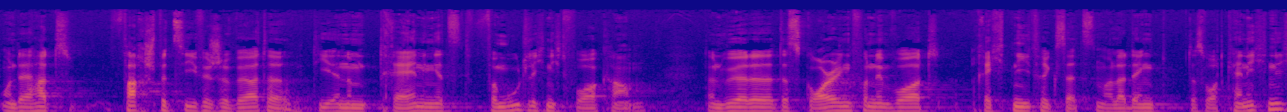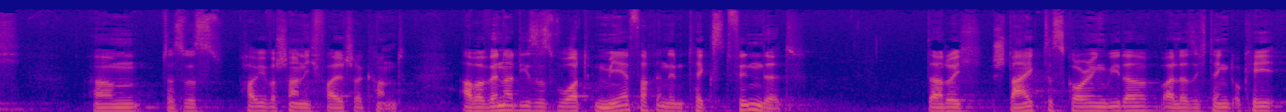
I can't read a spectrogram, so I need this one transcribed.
und er hat fachspezifische Wörter, die in einem Training jetzt vermutlich nicht vorkamen, dann würde das Scoring von dem Wort recht niedrig setzen, weil er denkt, das Wort kenne ich nicht, ähm, das habe ich wahrscheinlich falsch erkannt. Aber wenn er dieses Wort mehrfach in dem Text findet, dadurch steigt das Scoring wieder, weil er sich denkt, okay,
